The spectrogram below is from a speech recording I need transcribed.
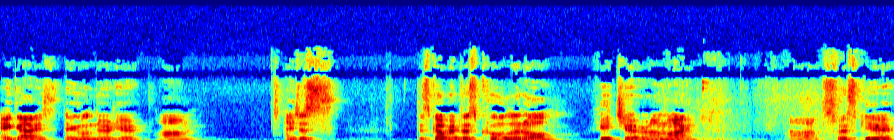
Hey guys, Dan Gold Nerd here. Um, I just discovered this cool little feature on my uh, Swissgear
